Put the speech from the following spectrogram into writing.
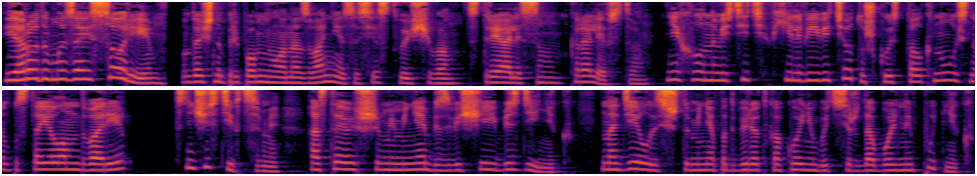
«Я родом из Айсории», — удачно припомнила название соседствующего с Триалисом королевства. Ехала навестить в Хельвиве тетушку и столкнулась на постоялом дворе с нечестивцами, оставившими меня без вещей и без денег. Надеялась, что меня подберет какой-нибудь сердобольный путник.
